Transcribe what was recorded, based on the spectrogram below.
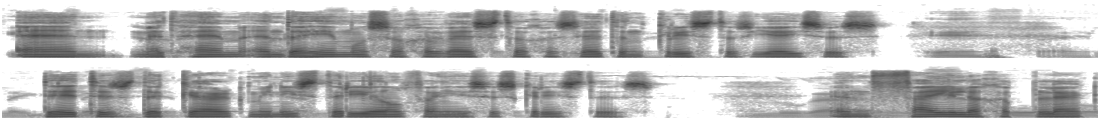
en met hem in de hemelse gewesten gezet in Christus Jezus. Dit is de kerk ministerieel van Jezus Christus. Een veilige plek,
